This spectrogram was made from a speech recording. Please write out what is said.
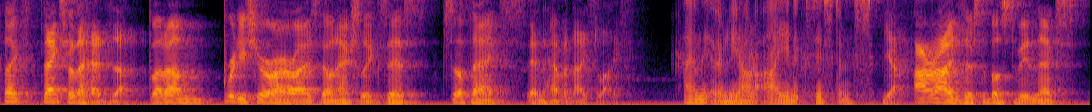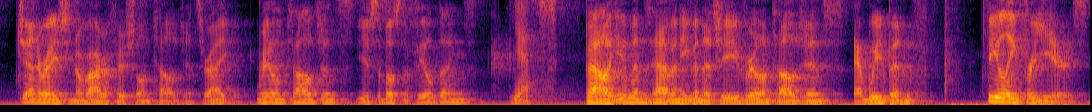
thanks thanks for the heads up. But I'm pretty sure our eyes don't actually exist. So thanks and have a nice life. I am the only RI in existence. Yeah, our eyes are supposed to be the next generation of artificial intelligence, right? Real intelligence. You're supposed to feel things. Yes. Pal, humans haven't even achieved real intelligence, and we've been f- feeling for years.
